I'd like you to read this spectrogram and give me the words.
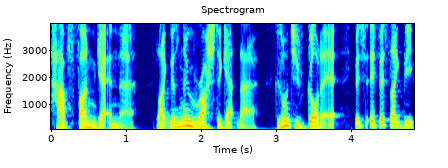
have fun getting there like there's no rush to get there because once you've got it, if it's if it's like the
